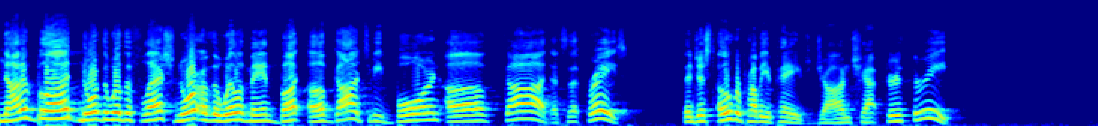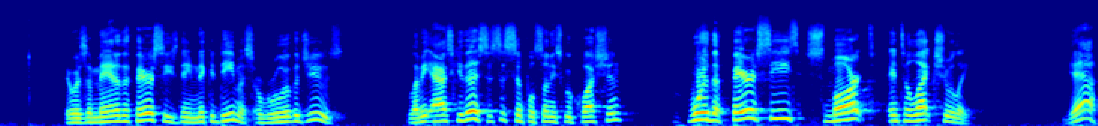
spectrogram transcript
not of blood, nor of the will of the flesh, nor of the will of man, but of God. To be born of God. That's that phrase. Then just over probably a page, John chapter 3. There was a man of the Pharisees named Nicodemus, a ruler of the Jews. Let me ask you this this is a simple Sunday school question. Were the Pharisees smart intellectually? Yeah,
